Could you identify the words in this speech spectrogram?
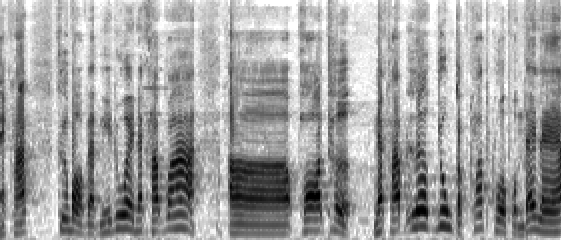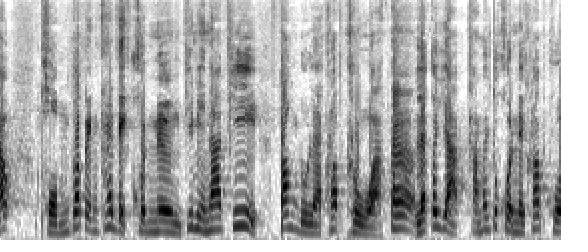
นะครับ คือบอกแบบนี้ด้วยนะครับว่าเออพอเถอะนะครับเลิกยุ่งกับครอบครัวผมได้แล้ว ผมก็เป็นแค่เด็กคนหนึ่งที่มีหน้าที่ต้องดูแลครอบครัว เออ แล้วก็อยากทำให้ทุกคนในครอบครัว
